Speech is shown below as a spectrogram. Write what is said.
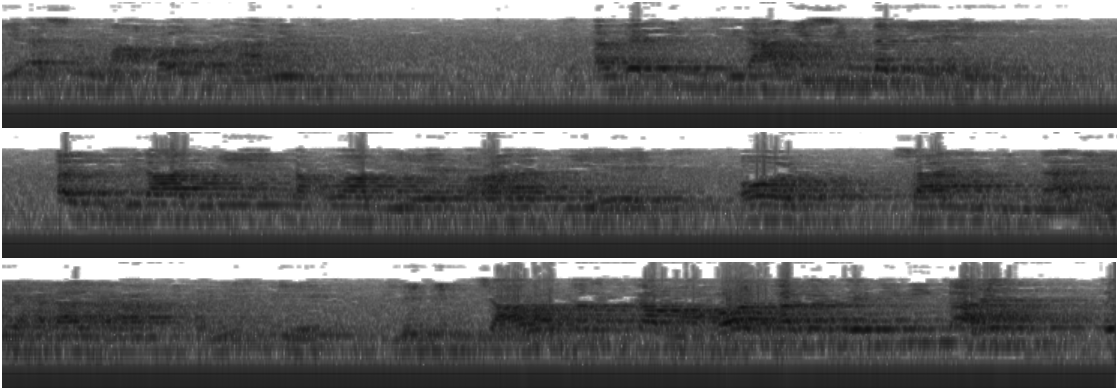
یہ اصل ماحول بنانے کی اگر انفرادی زندگی رہی انفراد میں تقوا بھی ہے بہارت بھی ہے اور ساری دینداری ہے، حلال حرام کی تمیز بھی ہے۔ لیکن چاروں طرف کا ماحول اگر بے کا ہے، تو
